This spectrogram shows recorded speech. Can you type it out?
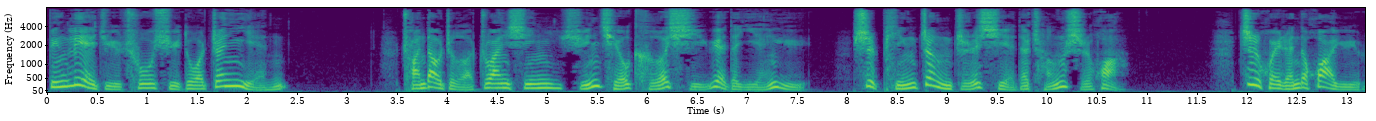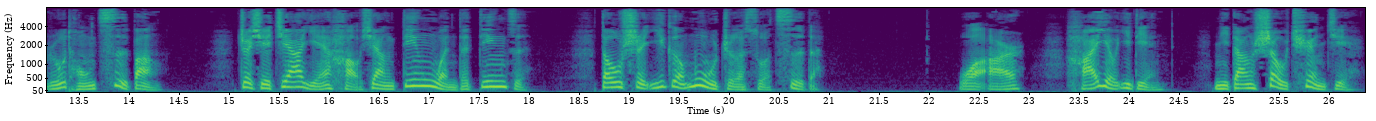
并列举出许多真言。传道者专心寻求可喜悦的言语。是凭正直写的诚实话。智慧人的话语如同刺棒，这些家言好像钉稳的钉子，都是一个牧者所赐的。我儿，还有一点，你当受劝诫：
